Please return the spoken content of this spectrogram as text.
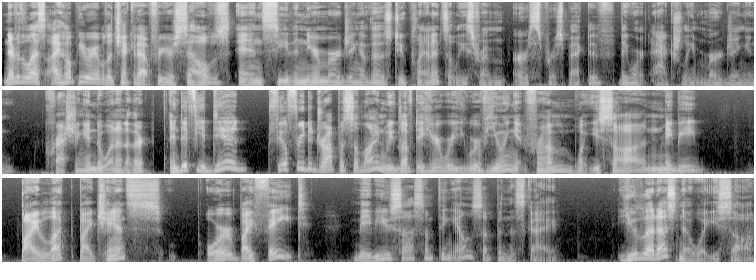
Nevertheless, I hope you were able to check it out for yourselves and see the near merging of those two planets, at least from Earth's perspective. They weren't actually merging and crashing into one another. And if you did, feel free to drop us a line. We'd love to hear where you were viewing it from, what you saw, and maybe by luck, by chance, or by fate, maybe you saw something else up in the sky you let us know what you saw.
